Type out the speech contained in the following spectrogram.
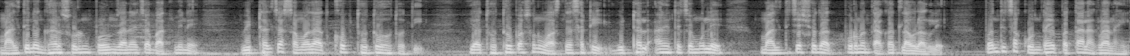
मालतीने घर सोडून पळून जाण्याच्या बातमीने विठ्ठलच्या समाजात खूप थुथू होत होती. या थुथूपासून वाचण्यासाठी विठ्ठल आणि त्याचे मुले मालतीच्या शोधात पूर्ण ताकद लावू लागले. पण तिचा कोणताही पत्ता लागला नाही.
